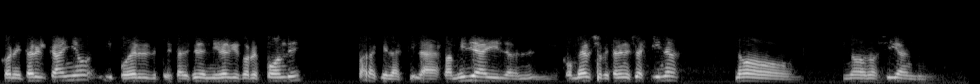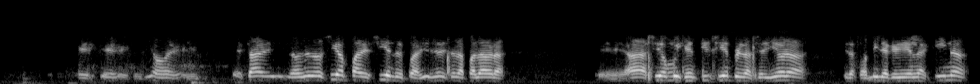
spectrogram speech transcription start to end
conectar el caño y poder establecer el nivel que corresponde para que la, la familia y los, el comercio que están en esa esquina no no, no sigan este, no, eh, no, sigan padeciendo, esa es la palabra, eh, ha sido muy gentil siempre la señora de la familia que vive en la esquina,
